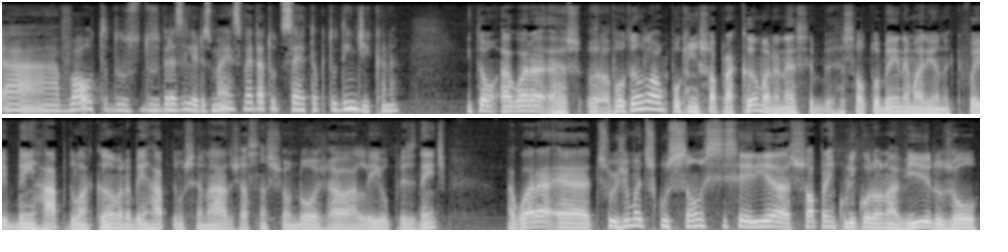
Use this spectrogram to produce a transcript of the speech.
a, a volta dos, dos, brasileiros, mas vai dar tudo certo, é o que tudo indica, né? Então, agora, é, voltando lá um pouquinho só para a Câmara, né? Você ressaltou bem, né, Mariana, que foi bem rápido na Câmara, bem rápido no Senado, já sancionou já a lei o presidente. Agora, é, surgiu uma discussão se seria só para incluir coronavírus ou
